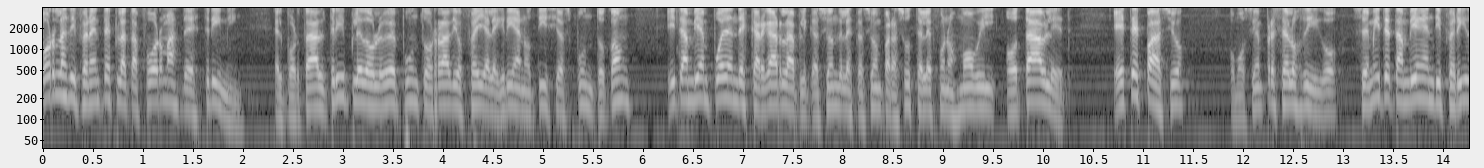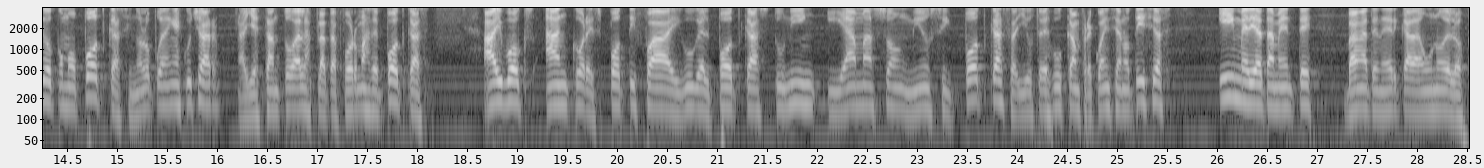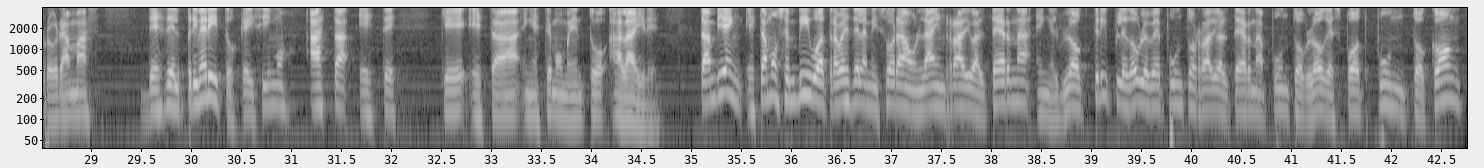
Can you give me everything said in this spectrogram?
por las diferentes plataformas de streaming, el portal www.radiofeyalegrianoticias.com y también pueden descargar la aplicación de la estación para sus teléfonos móvil o tablet. Este espacio, como siempre se los digo, se emite también en diferido como podcast. Si no lo pueden escuchar, ahí están todas las plataformas de podcast. iBox, Anchor, Spotify, Google Podcast, TuneIn y Amazon Music Podcast. Allí ustedes buscan Frecuencia Noticias. Inmediatamente van a tener cada uno de los programas desde el primerito que hicimos hasta este que está en este momento al aire. También estamos en vivo a través de la emisora online Radio Alterna en el blog www.radioalterna.blogspot.com,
